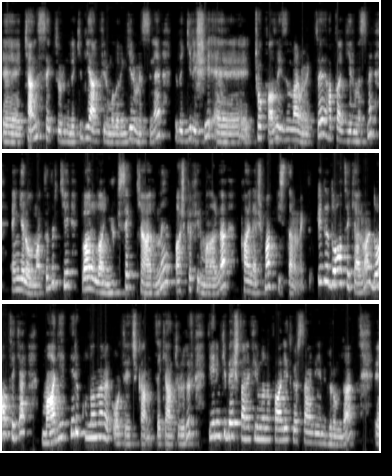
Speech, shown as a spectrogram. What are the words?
e, kendi sektöründeki diğer firmaların girmesine ya da girişi e, çok fazla izin vermemekte. Hatta girmesine engel olmaktadır ki var olan yüksek karını başka firmalarla paylaşmak istememektir. Bir de doğal tekel var. Doğal tekel maliyetleri kullanılarak ortaya çıkan tekel türüdür. Diyelim ki 5 tane firmanın faaliyet gösterdiği bir durumda e,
